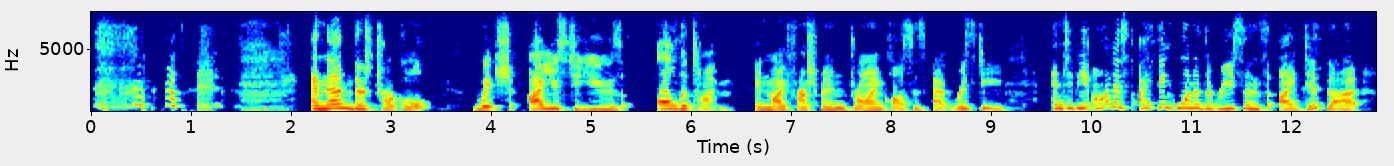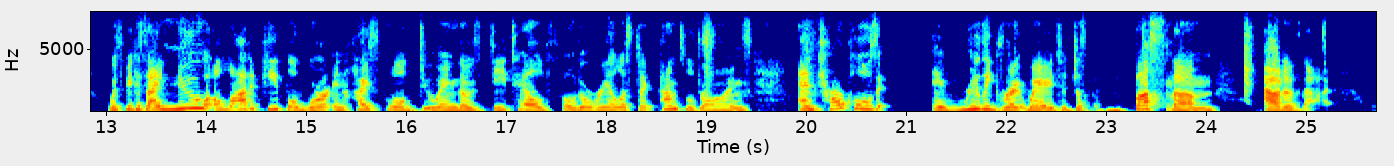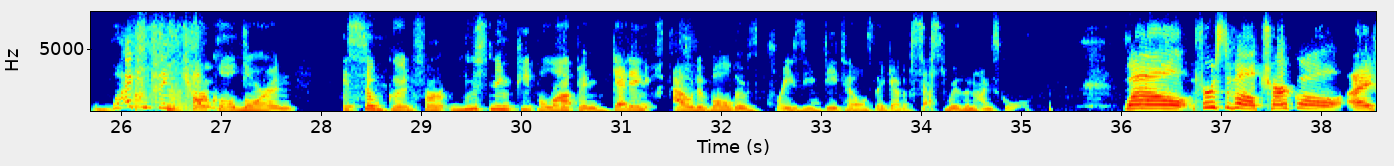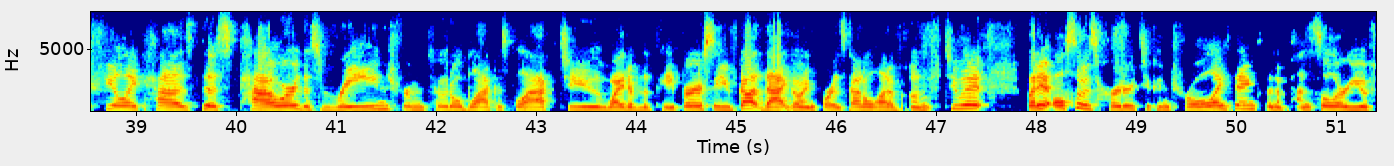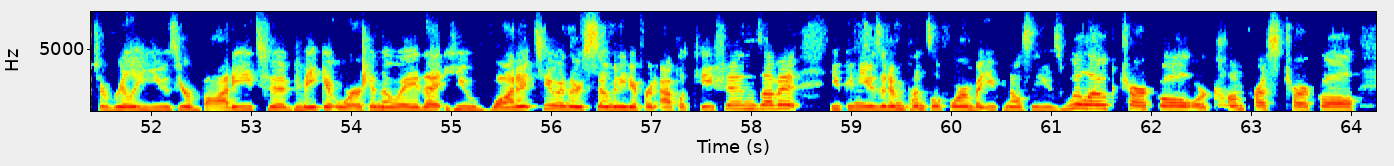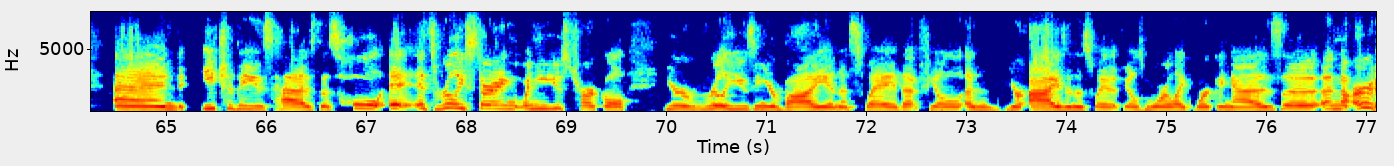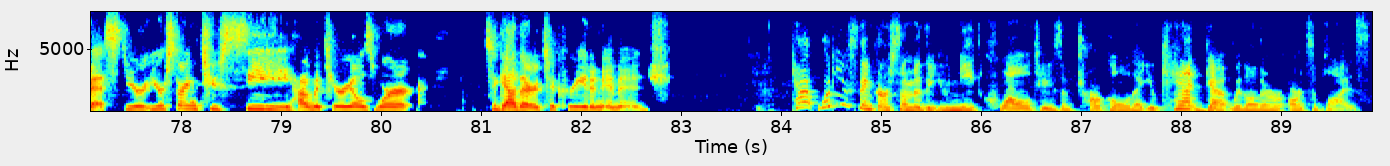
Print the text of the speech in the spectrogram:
and then there's charcoal, which I used to use all the time in my freshman drawing classes at RISD. And to be honest, I think one of the reasons I did that was because I knew a lot of people were in high school doing those detailed photorealistic pencil drawings, and charcoal's a really great way to just bust them out of that. Why do you think charcoal, Lauren, is so good for loosening people up and getting out of all those crazy details they get obsessed with in high school? Well, first of all, charcoal, I feel like has this power, this range from total blackest black to white of the paper. So you've got that going for it. It's got a lot of oomph to it, but it also is harder to control, I think, than a pencil, or you have to really use your body to make it work in the way that you want it to. And there's so many different applications of it. You can use it in pencil form, but you can also use willow charcoal or compressed charcoal and each of these has this whole it, it's really stirring. When you use charcoal you're really using your body in this way that feel and your eyes in this way that feels more like working as a, an artist. You're you're starting to see how materials work together to create an image. Kat, what do you think are some of the unique qualities of charcoal that you can't get with other art supplies?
